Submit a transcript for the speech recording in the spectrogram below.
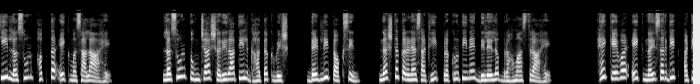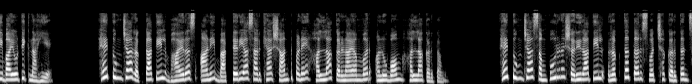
की लसूण फक्त एक मसाला आहे. लसूण तुमच्या शरीरातील घातक विष डेडली टॉक्सिन नष्ट करण्यासाठी प्रकृतीने दिलेलं ब्रह्मास्त्र आहे. हे केवळ एक नैसर्गिक अँटीबायोटिक नाहीये. हे तुमच्या रक्तातील व्हायरस आणि बॅक्टेरियासारख्या शांतपणे हल्ला करणाऱ्यांवर अणुबॉम्ब हल्ला करतं. हे तुमच्या संपूर्ण शरीरातील रक्त तर स्वच्छ करतंच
